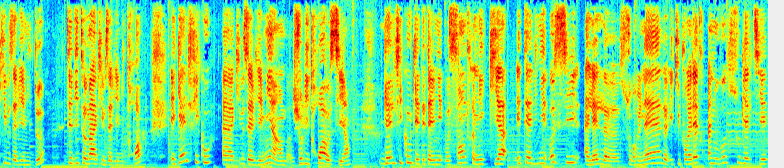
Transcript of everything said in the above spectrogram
qui vous aviez mis deux, Teddy Thomas, qui vous aviez mis trois, et Gaël Ficou, euh, qui vous aviez mis un joli 3 aussi. Hein. Gaël Ficou qui était aligné au centre, mais qui a été aligné aussi à l'aile euh, sous Brunel et qui pourrait l'être à nouveau sous Galtier.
